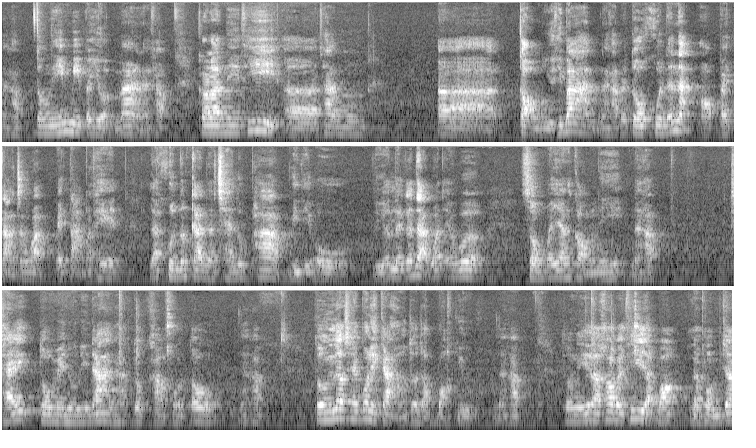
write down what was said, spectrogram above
นะครับ ตรงนี้มีประโยชน์มากนะครับ กรณีที่ทางกล่องอยู่ที่บ้านนะครับแต่ตัวคุณนั้นนะออกไปต่างจังหวัดไปต่างประเทศ และคุณต้องการจะแชร์รูปภาพวิดีโอ หรืออะไรก็ได้ whatever ส่งไปยังกล่องนี้นะครับ ใช้ตัวเมนูนี้ได้นะครับ ตัว cloud photo นะครับ ตรงนี้เราใช้บริการของตัว Dropbox อยู่นะครับ ตรงนี้เราเข้าไปที่ Dropbox แล้วผมจะ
